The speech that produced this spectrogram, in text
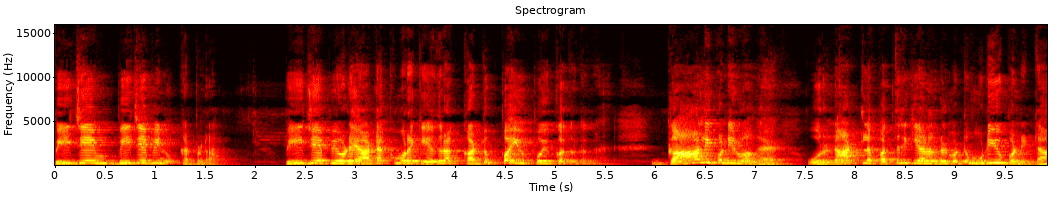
பிஜே பிஜேபின்னு கட் பண்ணுறாங்க பிஜேபியோடைய அடக்குமுறைக்கு எதிராக கடுப்பாய் போய் உட்காந்துருக்காங்க காலி பண்ணிடுவாங்க. ஒரு நாட்டில் பத்திரிகையாளர்கள் மட்டும் முடிவு பண்ணிட்டா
